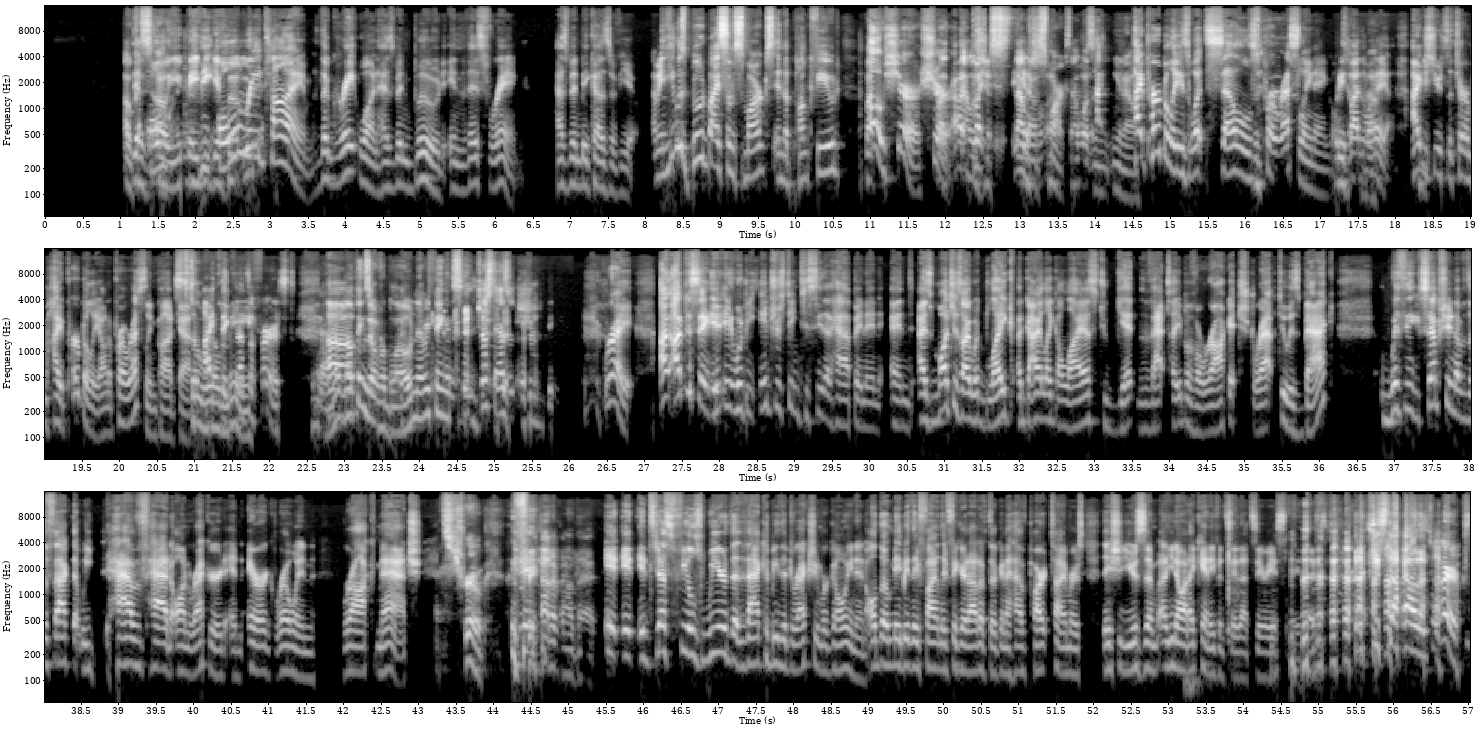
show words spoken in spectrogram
Oh, The because oh, you made me the only booed. time the great one has been booed in this ring has been because of you. I mean, he was booed by some smarks in the Punk feud. But, oh, sure, sure. but that Uh, was but, just that was know, just smarks. That wasn't you know. Hyperbole is what sells pro wrestling angles. What are you By the way, I just used the term hyperbole on a pro wrestling podcast. Still I think that's me. a first. Yeah, no- Um, nothing's overblown. Everything is just as it should be. Right. I, I'm just saying it, it would be interesting to see that happen. And and as much as I would like a guy like Elias to get that type of a rocket strapped to his back, with the exception of the fact that we have had on record an Eric Rowan rock match, That's true. I forgot about that. it, it it just feels weird that that could be the direction we're going in. Although maybe they finally figured out if they're going to have part timers, they should use them. uh, You know what? I can't even say that seriously. That's, that's just not how this works.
